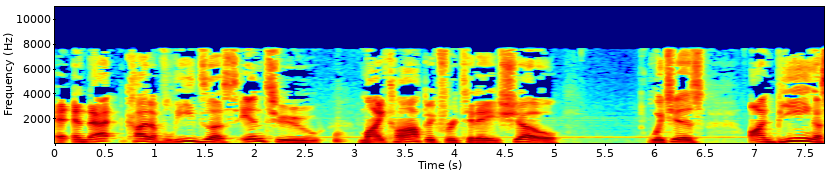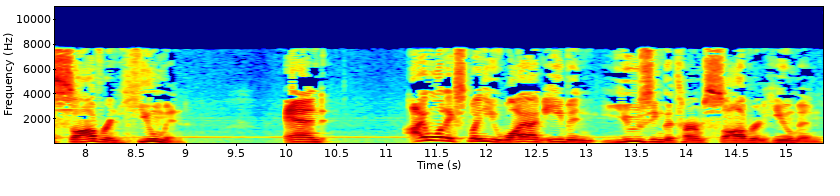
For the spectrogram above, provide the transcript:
And, and that kind of leads us into my topic for today's show, which is on being a sovereign human. And I want to explain to you why I'm even using the term sovereign human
